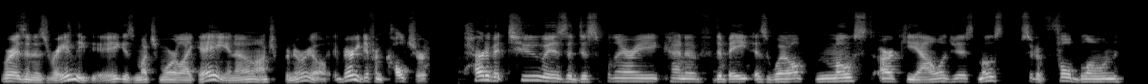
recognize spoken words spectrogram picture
Whereas an Israeli dig is much more like, hey, you know, entrepreneurial, a very different culture. Part of it too is a disciplinary kind of debate as well. Most archaeologists, most sort of full blown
